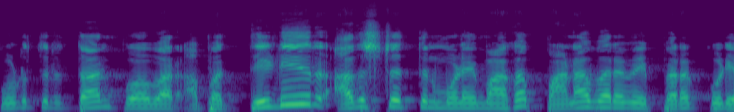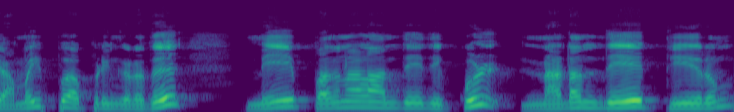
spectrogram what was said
கொடுத்துட்டு தான் போவார். அப்போ திடீர் அதிர்ஷ்டத்தின் மூலயமாக பணவரவை பெறக்கூடிய அமைப்பு அப்படிங்கிறது மே பதினாலாம் தேதிக்குள் நடந்தே தீரும்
